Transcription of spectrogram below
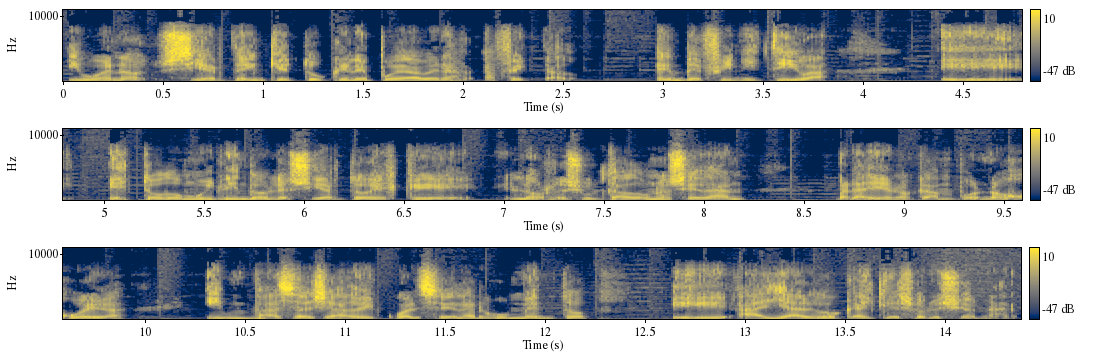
y bueno, cierta inquietud que le puede haber afectado. En definitiva, eh, es todo muy lindo, lo cierto es que los resultados no se dan, Brian Ocampo no juega y más allá de cuál sea el argumento, eh, hay algo que hay que solucionar.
